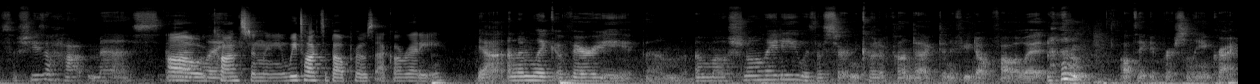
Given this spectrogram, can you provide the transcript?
so she's a hot mess. and Oh, like, constantly. We talked about Prozac already. Yeah, and I'm like a very um, emotional lady with a certain code of conduct, and if you don't follow it, I'll take it personally and cry.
